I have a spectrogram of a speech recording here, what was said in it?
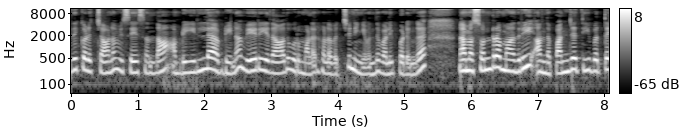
எது கிடைச்சாலும் விசேஷம்தான். அப்படி இல்லை அப்படின்னா வேறு ஏதாவது ஒரு மலர்களை வச்சு நீங்கள் வந்து வழி வழிபடுங்க நம்ம சொல்கிற மாதிரி அந்த பஞ்ச தீபத்தை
